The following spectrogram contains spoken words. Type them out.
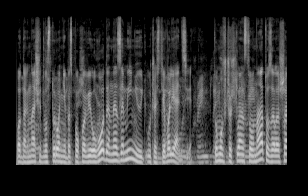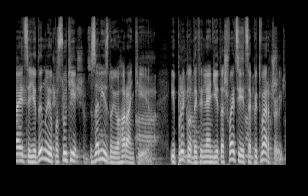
Однак наші двосторонні безпекові угоди не замінюють участі в альянсі, тому що членство в НАТО залишається єдиною по суті залізною гарантією. І приклади Фінляндії та Швеції це підтверджують.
